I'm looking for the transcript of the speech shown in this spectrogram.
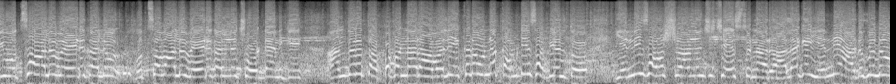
ఈ ఉత్సవాలు వేడుకలు ఉత్సవాలు వేడుకలను చూడడానికి అందరూ తప్పకుండా రావాలి. ఇక్కడ ఉన్న కమిటీ సభ్యులతో ఎన్ని సంవత్సరాల నుంచి చేస్తున్నారు? అలాగే ఎన్ని అడుగులు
